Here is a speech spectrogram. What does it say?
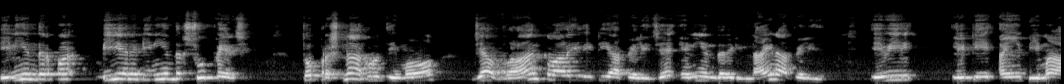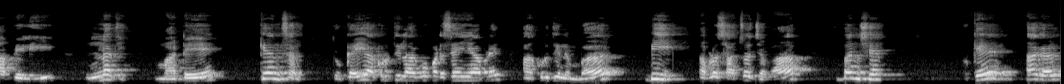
ડી ની અંદર પણ બી અને ડી ની અંદર શું ફેર છે? તો પ્રશ્ન આકૃતિમાં જ્યાં વળાંક વાળી લીટી આપેલી છે, એની અંદર એક લાઇન આપેલી છે. એવી લીટી અહીં બીમાં આપેલી નથી. માટે કેન્સલ તો કઈ આકૃતિ લાગુ પડશે અહીંયા આપણે? આકૃતિ નંબર બી. આપણો સાચો જવાબ બનશે. ઓકે? આગળ.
